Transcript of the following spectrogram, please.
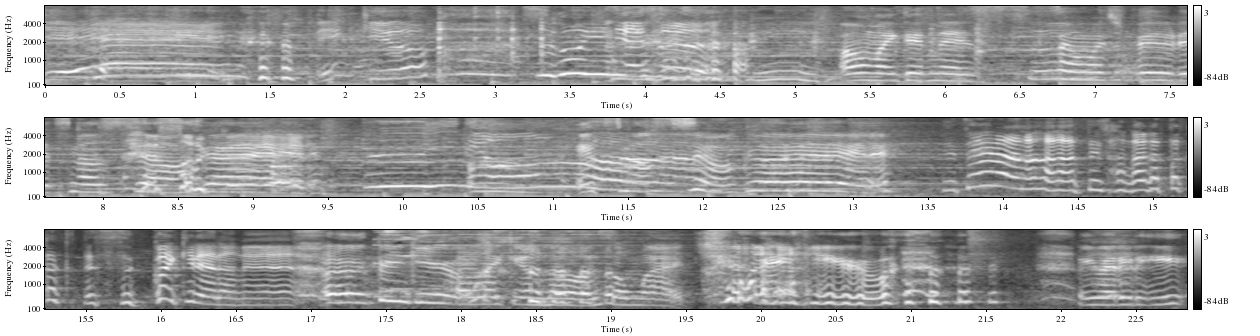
イエーイ Thank you. すごいいい匂いする。oh my goodness. So mm. much food. It smells so, so good. good. It smells so good. って鼻が高くてすっごい綺麗だね Oh, thank you. I like your nose so much Thank you. Are you ready to eat?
